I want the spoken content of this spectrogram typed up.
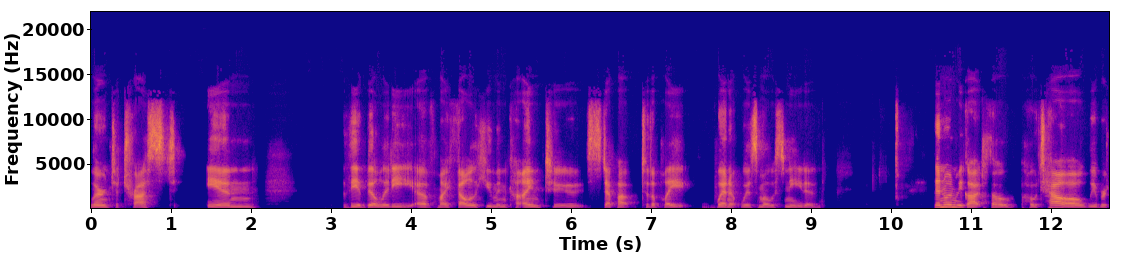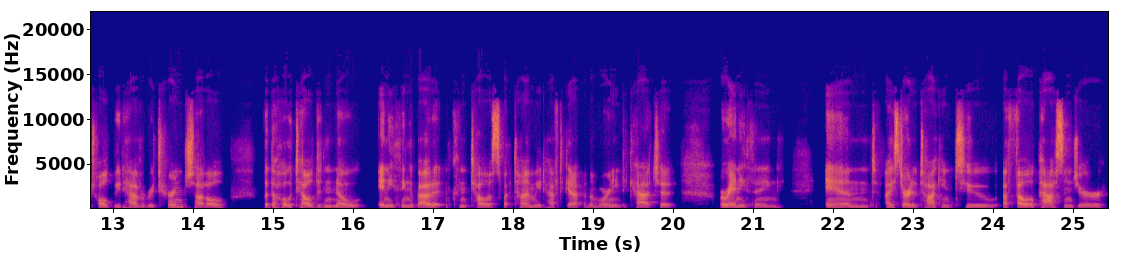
learn to trust in the ability of my fellow humankind to step up to the plate when it was most needed. Then, when we got to the hotel, we were told we'd have a return shuttle, but the hotel didn't know anything about it and couldn't tell us what time we'd have to get up in the morning to catch it or anything. And I started talking to a fellow passenger,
